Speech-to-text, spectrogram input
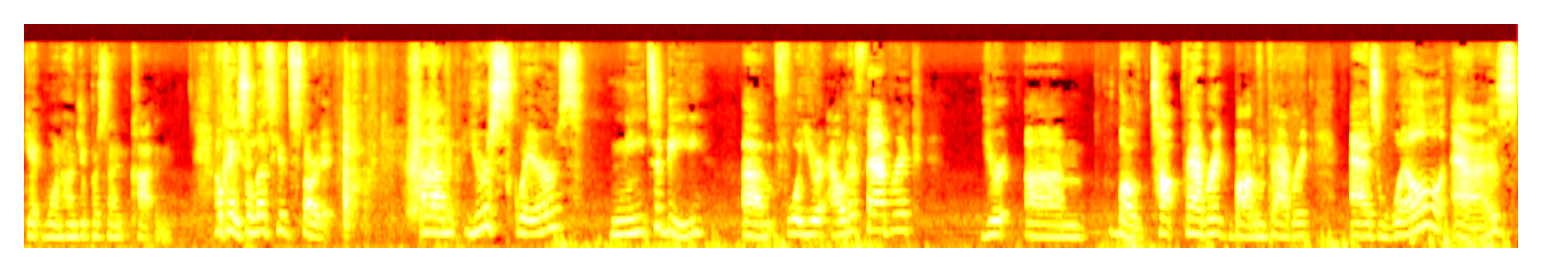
Get 100% cotton. Okay, so let's get started. Um, your squares need to be um, for your outer fabric, your um, well top fabric, bottom fabric, as well as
